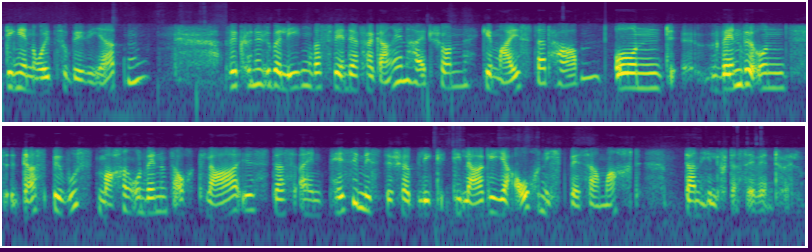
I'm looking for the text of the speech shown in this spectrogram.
Dinge neu zu bewerten. Wir können überlegen, was wir in der Vergangenheit schon gemeistert haben. Und wenn wir uns das bewusst machen und wenn uns auch klar ist, dass ein pessimistischer Blick die Lage ja auch nicht besser macht, dann hilft das eventuell.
